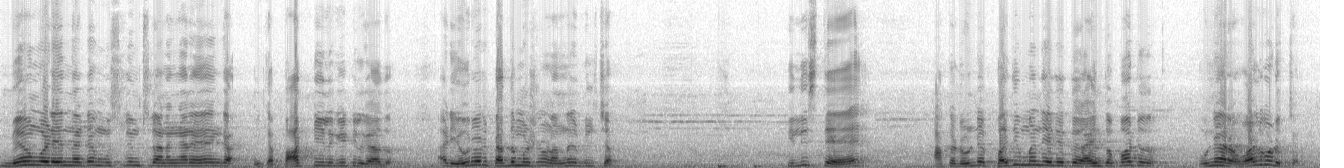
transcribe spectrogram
మేము కూడా ఏంటంటే ముస్లిమ్స్లు అనగానే ఇంకా ఇంకా పార్టీలు గీటీలు కాదు. అది ఎవరెవరు పెద్ద మనుషులు అందరినీ పిలిచాం. పిలిస్తే అక్కడ ఉండే పది మంది ఏదైతే ఆయనతో పాటు ఉన్నారో వాళ్ళు కూడా వచ్చారు.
